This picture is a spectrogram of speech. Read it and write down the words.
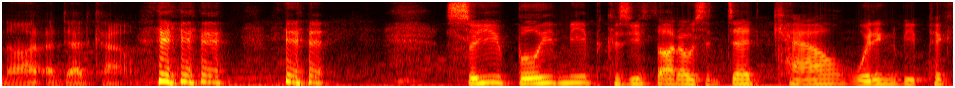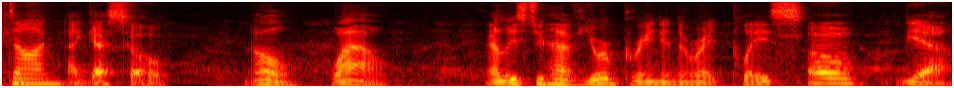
not a dead cow. so you bullied me because you thought I was a dead cow waiting to be picked on? I guess so. Oh, wow. At least you have your brain in the right place. Oh, yeah.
